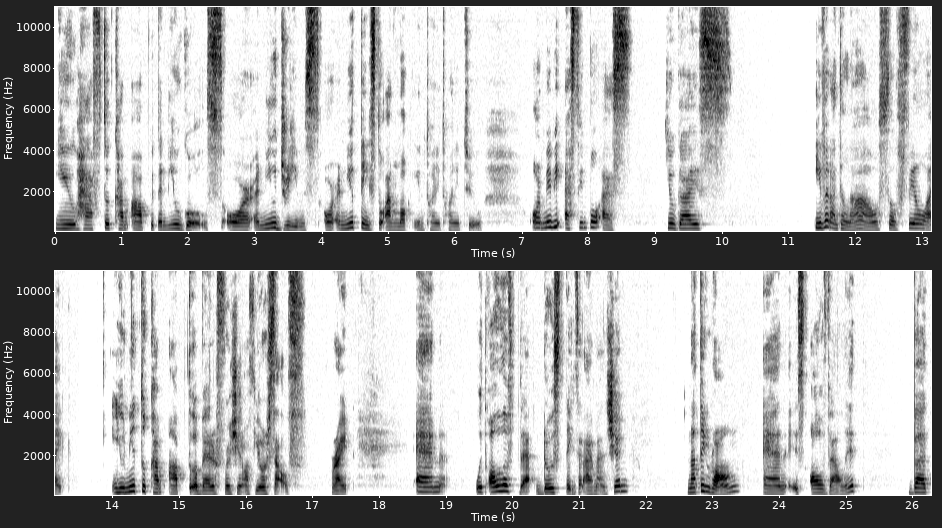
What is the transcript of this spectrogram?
you have to come up with a new goals or a new dreams or a new things to unlock in 2022 or maybe as simple as you guys even until now still feel like you need to come up to a better version of yourself, right? And with all of that, those things that I mentioned, nothing wrong and it's all valid. But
